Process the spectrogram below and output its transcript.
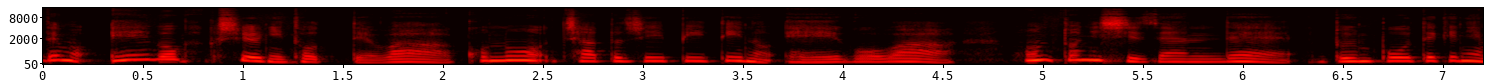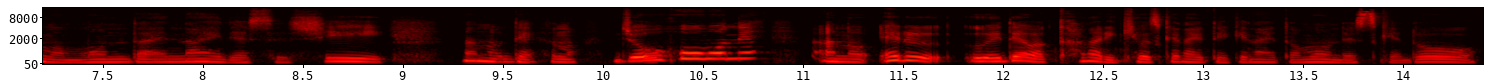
でも英語学習にとってはこのチャット GPT の英語は本当に自然で文法的にも問題ないですしなのでその情報をねあの得る上ではかなり気をつけないといけないと思うんですけど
